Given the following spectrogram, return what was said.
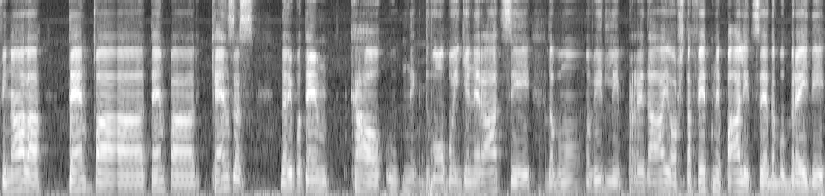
finala Tempa, Tempa, Kansas, da bi potem kao v nek dvoboj generacij, da bomo videli predajo štafetne palice, da bo Brady.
